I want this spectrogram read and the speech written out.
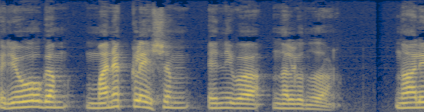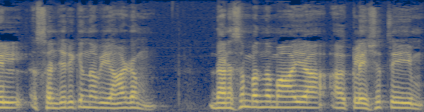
രോഗം മനക്ലേശം എന്നിവ നൽകുന്നതാണ്. നാലിൽ സഞ്ചരിക്കുന്ന വ്യാഴം ധനസംബന്ധമായ ക്ലേശത്തെയും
